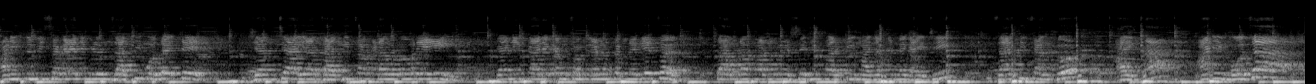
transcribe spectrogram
आणि तुम्ही सगळ्यांनी मिळून जाती मोजायचे. ज्यांच्या या जातीचा आकडा बरोबर येईल त्यांनी कार्यक्रम संपल्यानंतर लगेच तांबडा पांढरा रस्त्याची पार्टी माझ्याकडनं घ्यायची. जाती सांगतो ऐका आणि मोजा.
